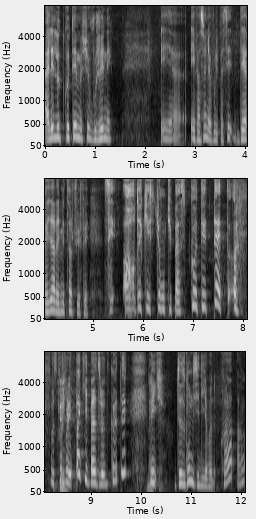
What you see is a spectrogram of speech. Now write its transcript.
Allez de l'autre côté, monsieur, vous gênez. Et, euh, et Vincent, il a voulu passer derrière les médecins. Je lui ai fait C'est hors de question, tu passes côté tête Parce que Oui. je voulais pas qu'il passe de l'autre côté. Mec, Deux secondes, il s'est dit en mode Quoi hein?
